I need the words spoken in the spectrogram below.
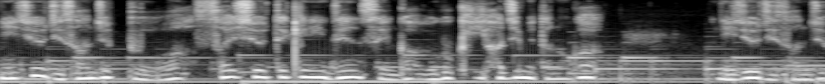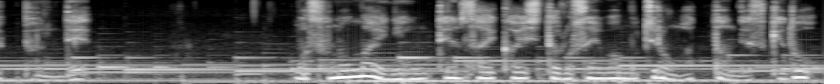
20時30分は最終的に全線が動き始めたのが20時30分でまあ、その前に運転再開した路線はもちろんあったんですけど、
